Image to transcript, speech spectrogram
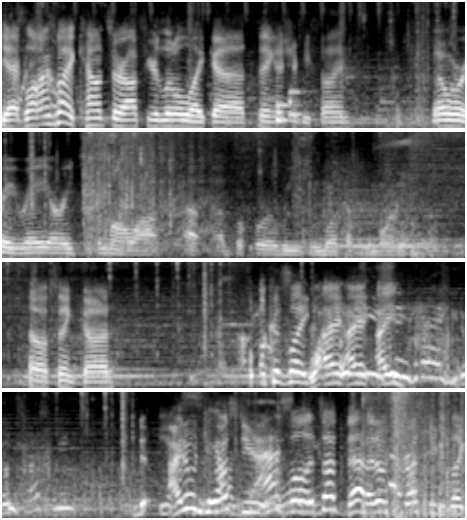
yeah as long as my accounts are off your little like uh thing I should be fine. Don't worry, Ray already took them all off uh, uh, before we even woke up in the morning. Oh thank God. Well, cause like Why I I you I. say that? You don't trust me? N- I don't trust you. Well, it's not that. I don't trust you. Cause like,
